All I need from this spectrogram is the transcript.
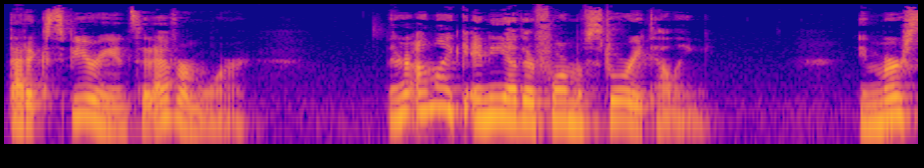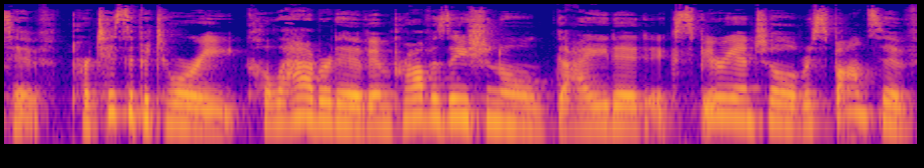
that experience at Evermore, they're unlike any other form of storytelling. Immersive, participatory, collaborative, improvisational, guided, experiential, responsive,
